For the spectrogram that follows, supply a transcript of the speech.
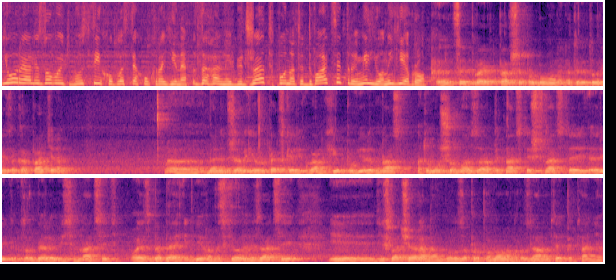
його реалізовують в усіх областях України. Загальний бюджет понад 23 мільйони євро. Е, Цей проект перший пробований на території Закарпаття. Е, Менеджер європейський Іван Хіл повірив в нас, тому що ми за 15-16 рік зробили 18 ОСББ і дві громадські організації. І дійшла черга, нам було запропоновано розглянути питання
